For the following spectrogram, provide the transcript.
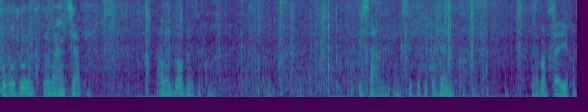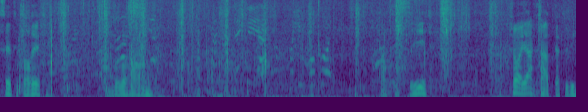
положу інструмент всякий. Але добре тако. Такий самий. Ось який тут оживнику. Треба все її косити, палити. Було гарно. Хатка стоїть. Що, як хатка тобі?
